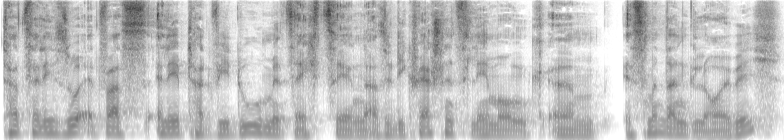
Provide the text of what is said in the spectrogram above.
tatsächlich so etwas erlebt hat wie du mit 16, also die Querschnittslähmung, ähm, ist man dann gläubig?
